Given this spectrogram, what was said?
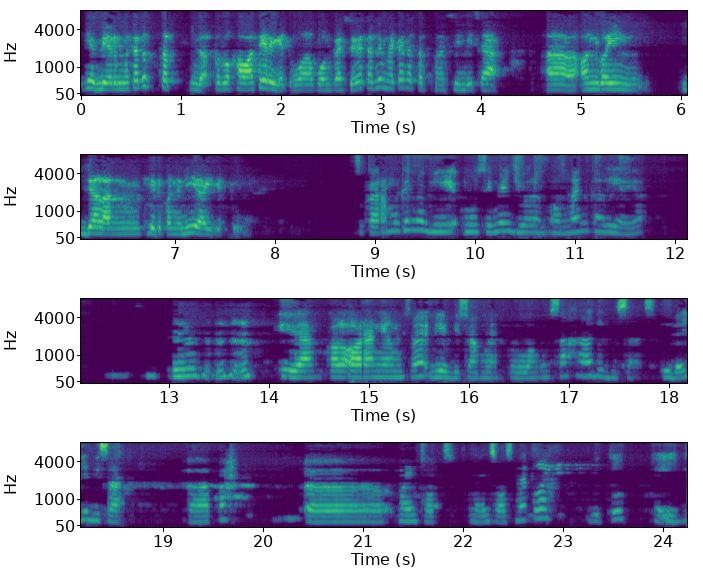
ya biar mereka tuh tetap nggak perlu khawatir gitu walaupun PSBB tapi mereka tetap masih bisa uh, ongoing jalan kehidupannya dia gitu. Sekarang mungkin lagi musimnya jualan online kali ya ya. Hmm, Iya, kalau orang yang misalnya dia bisa ngeliat peluang usaha, dia bisa setidaknya bisa eh, apa eh, main sos main sosmed lah gitu kayak IG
